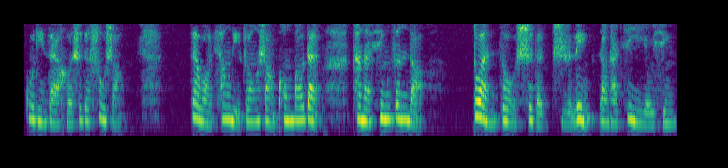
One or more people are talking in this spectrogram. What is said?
固定在合适的树上，再往枪里装上空包弹。他那兴奋的断奏式的指令让他记忆犹新。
